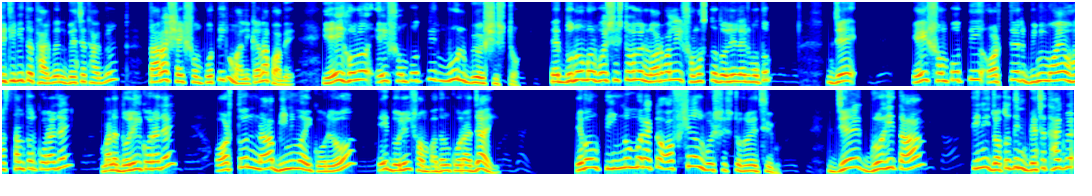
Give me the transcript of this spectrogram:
পৃথিবীতে থাকবেন, বেঁচে থাকবেন, তারা সেই সম্পত্তির মালিকানা পাবে। এই হলো এই সম্পত্তির মূল বৈশিষ্ট্য। এর দু নম্বর বৈশিষ্ট্য হলো নর্মালি সমস্ত দলিলের মতো যে এই সম্পত্তি অর্থের বিনিময়ে হস্তান্তর করা যায় মানে দলিল করা যায়, অর্থ না বিনিময় করেও এই দলিল সম্পাদন করা যায়। এবং তিন নম্বর একটা অপশনাল বৈশিষ্ট্য রয়েছে যে গ্রহিতা তিনি যতদিন বেঁচে থাকবে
